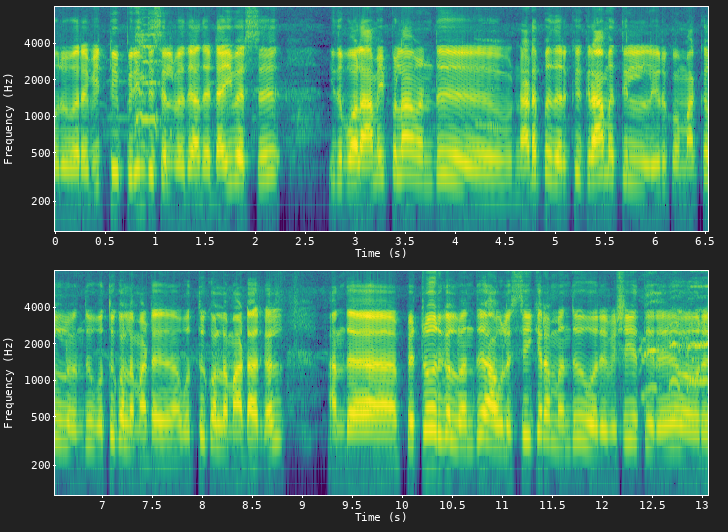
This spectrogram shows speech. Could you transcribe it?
ஒருவரை விட்டு பிரிந்து செல்வது அந்த டைவர்ஸு இது போல் அமைப்புலாம் வந்து நடப்பதற்கு கிராமத்தில் இருக்கும் மக்கள் வந்து ஒத்துக்கொள்ள மாட்ட ஒத்துக்கொள்ள மாட்டார்கள். அந்த பெற்றோர்கள் வந்து அவ்வளோ சீக்கிரம் வந்து ஒரு விஷயத்தில் ஒரு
